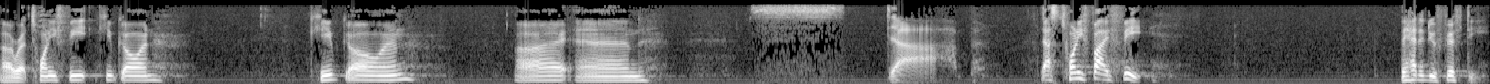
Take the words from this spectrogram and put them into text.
Uh, we're at 20 feet. Keep going. Keep going. All right, and stop. That's 25 feet. They had to do 50.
